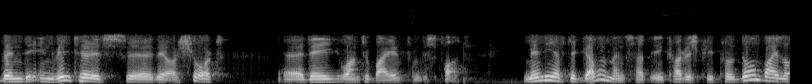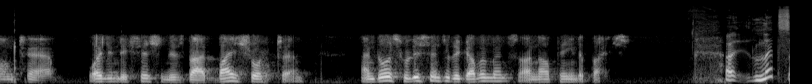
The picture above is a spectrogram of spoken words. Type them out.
when the, in winter is, uh, they are short, uh, they want to buy in from the spot. Many of the governments have encouraged people don't buy long term. Oil indexation is bad. Buy short term. And those who listen to the governments are now paying the price. Uh, let's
